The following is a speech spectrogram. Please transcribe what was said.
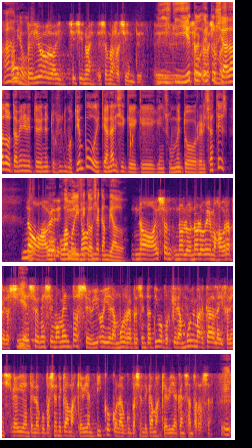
Ah, un periodo ahí, sí, sí, no es, eso no es reciente. ¿Y, eh, esto, esto se ha dado también en, este, en estos últimos tiempos, este análisis que, que, que en su momento realizaste? No, a ver. O, ha modificado, se ha cambiado? No, eso no lo, no lo vemos ahora, pero sí eso en ese momento se vio y era muy representativo porque era muy marcada la diferencia que había entre la ocupación de camas que había en Pico con la ocupación de camas que había acá en Santa Rosa. Eh,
